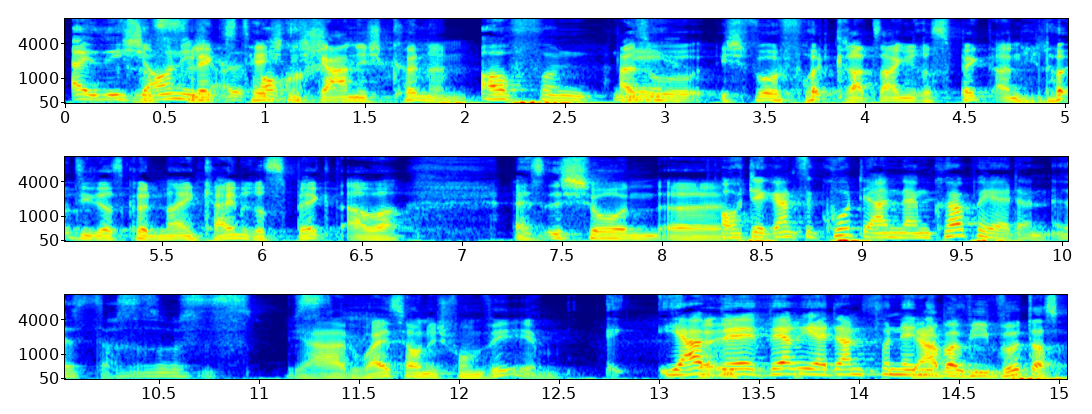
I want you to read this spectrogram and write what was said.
Also ich auch nicht. reflextechnisch Auch- gar nicht können. auch von. Nee. Also ich woll- wollte gerade sagen, Respekt an die Leute, die das können. Nein, kein Respekt, aber es ist schon, äh, auch der ganze Kot, der an deinem Körper ja dann ist. Also so ist es. Ja, du weißt ja auch nicht von wem. Ja, wär, wäre ja dann von der. Ja, aber wie wird das,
